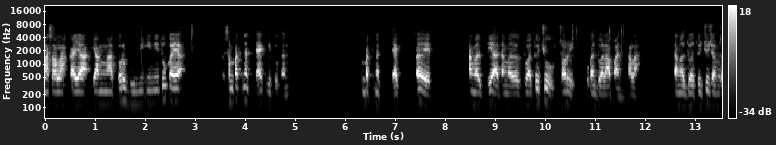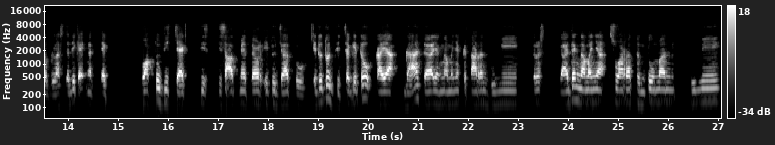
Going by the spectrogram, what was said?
masalah kayak yang ngatur bumi ini tuh kayak sempat ngecek gitu kan. Sempat ngecek eh tanggal ya tanggal 27, sorry, bukan 28, salah. Tanggal 27 jam 11. Jadi kayak ngecek waktu dicek di, di saat meteor itu jatuh, itu tuh dicek itu kayak nggak ada yang namanya getaran bumi, terus nggak ada yang namanya suara dentuman bumi,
